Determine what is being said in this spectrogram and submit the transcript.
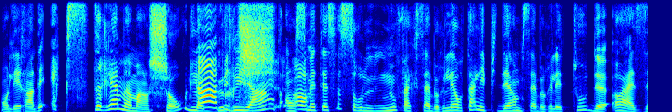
On les rendait extrêmement chaudes, là, Ah, tch- On ah. se mettait ça sur nous, fait que ça brûlait autant l'épiderme, ça brûlait tout de A à Z.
